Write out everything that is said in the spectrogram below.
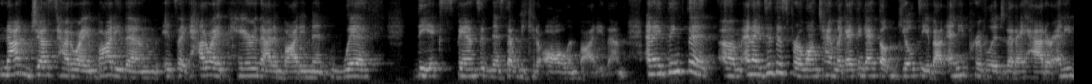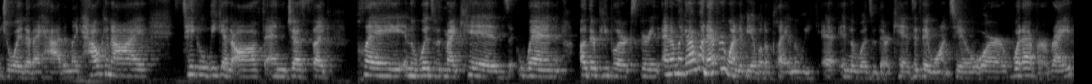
not just how do I embody them, it's like how do I pair that embodiment with the expansiveness that we could all embody them. And I think that, um, and I did this for a long time. Like, I think I felt guilty about any privilege that I had or any joy that I had. And like, how can I take a weekend off and just like play in the woods with my kids when other people are experiencing? And I'm like, I want everyone to be able to play in the week in the woods with their kids if they want to or whatever, right?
